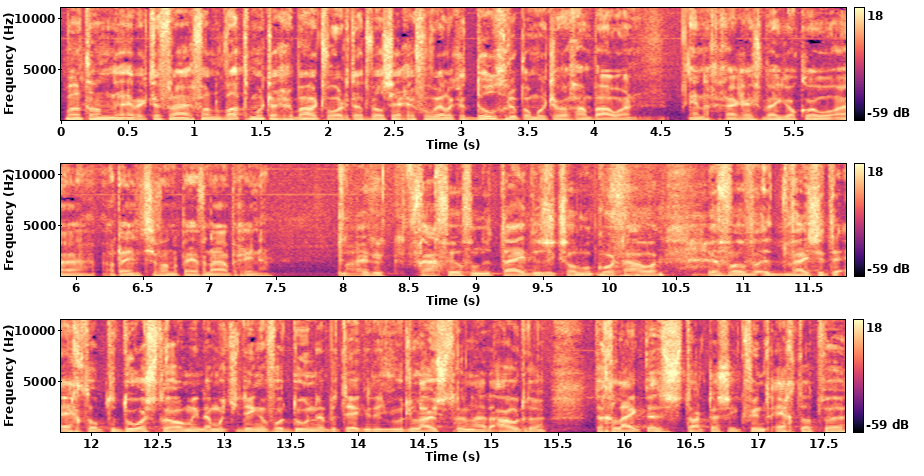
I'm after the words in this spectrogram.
Want dan heb ik de vraag van wat moet er gebouwd worden? Dat wil zeggen, voor welke doelgroepen moeten we gaan bouwen? En dan ga ik even bij Jocko uh, Rensen van de PvdA beginnen. Nou, ik vraag veel van de tijd, dus ik zal me kort houden. Wij zitten echt op de doorstroming. Daar moet je dingen voor doen. Dat betekent dat je moet luisteren naar de ouderen. Tegelijkertijd de starters. Ik vind echt dat we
